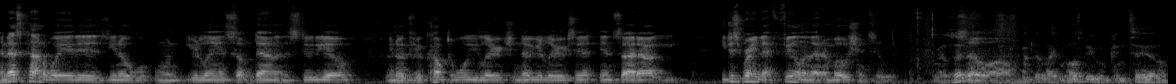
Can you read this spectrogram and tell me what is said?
and that's kind of the way it is. You know, when you're laying something down in the studio. You know, if you're comfortable with your lyrics, you know your lyrics in, inside out. You, you just bring that feeling, that emotion to it. That's it. So, um, I feel like most people can tell.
